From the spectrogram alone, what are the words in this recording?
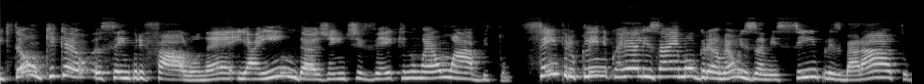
Então, o que, que eu sempre falo, né? E ainda a gente vê que não é um hábito. Sempre o clínico realizar hemograma. É um exame simples, barato,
